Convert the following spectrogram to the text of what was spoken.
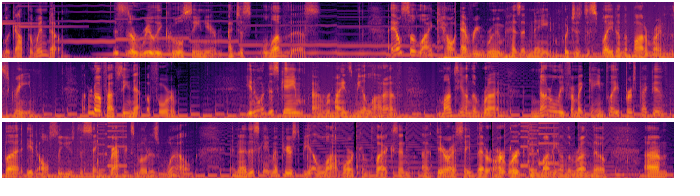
look out the window. This is a really cool scene here. I just love this. I also like how every room has a name, which is displayed on the bottom right of the screen. I don't know if I've seen that before. You know what this game uh, reminds me a lot of? Monty on the Run. Not only from a gameplay perspective, but it also used the same graphics mode as well. And uh, this game appears to be a lot more complex and, uh, dare I say, better artwork than Monty on the Run, though. Um,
